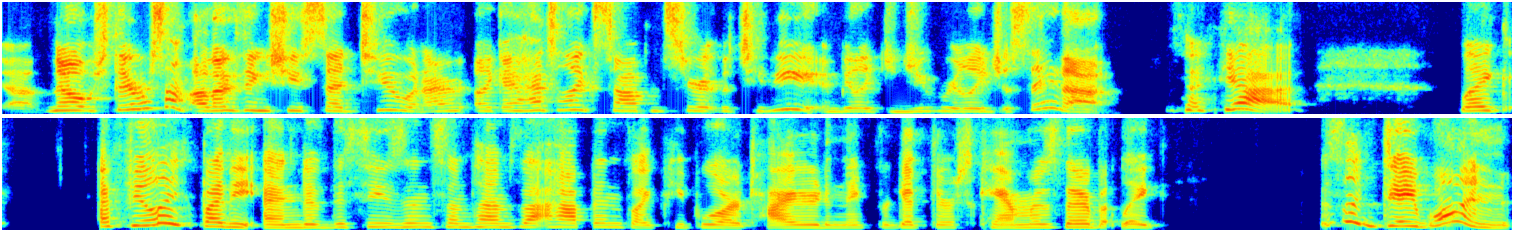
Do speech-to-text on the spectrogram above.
Yeah, no, there were some other things she said too, and I like I had to like stop and stare at the TV and be like, "Did you really just say that?" yeah. Like I feel like by the end of the season sometimes that happens, like people are tired and they forget there's cameras there, but like it's like day 1.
